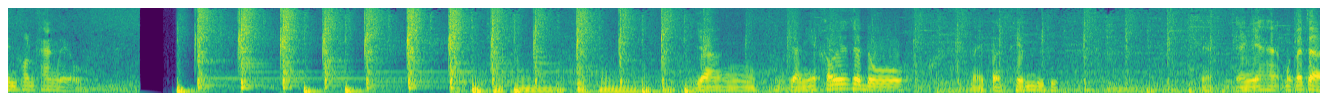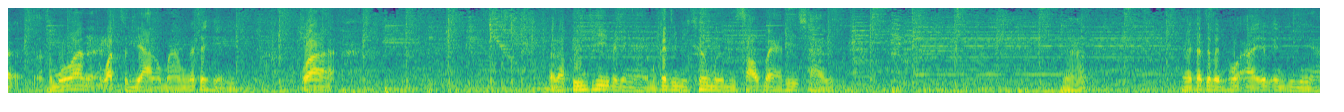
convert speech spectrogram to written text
ซึ่งค่อนข้างเร็ว อย่างอย่างนี้เขาจะดูไหนเปิดเทมดูทีเนี่ยอย่างเงี้ยฮะมันก็จะสมมุติว่าวัดสัญญาณออกมามันก็จะเห็นว่าแต่ละพื้นที่เป็นยังไง มันก็จะมีเครื่องมือมีซอฟต์แวร์ที่ใช้นะครับแล้วก็จะเป็นพวก RF engineer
